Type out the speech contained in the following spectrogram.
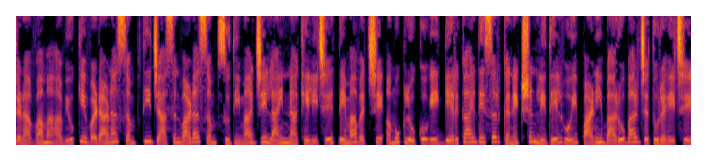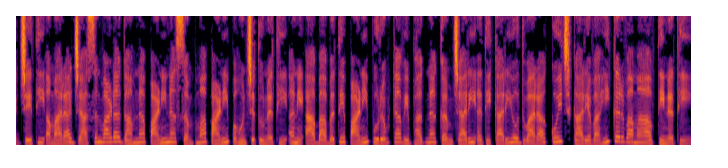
જણાવવામાં આવ્યું કે વડાણા સંપથી જાસનવાડા સંપ સુધીમાં જે લાઇન નાખેલી છે તેમાં વચ્ચે અમુક લોકોએ ગેરકાયદેસર કનેક્શન લીધેલ હોઈ પાણી બારોબાર જતું રહે છે, જેથી અમારા જાસનવાડા ગામના પાણીના સંપમાં પાણી પહોંચતું નથી અને આ બાબતે પાણી પુરવઠા વિભાગના કર્મચારી અધિકારીઓ દ્વારા કોઈ જ કાર્યવાહી કરવામાં આવતી નથી.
